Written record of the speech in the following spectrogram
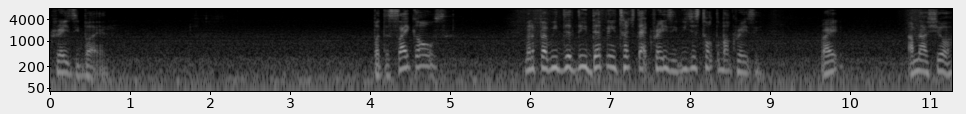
Crazy button. But the psychos, matter of fact, we did we definitely touched that crazy. We just talked about crazy. Right? I'm not sure.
